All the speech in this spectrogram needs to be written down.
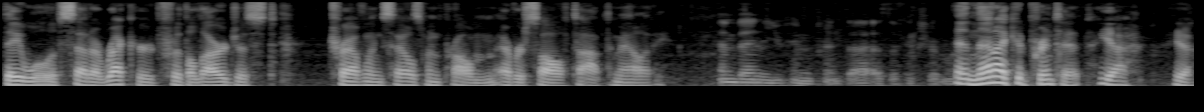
they will have set a record for the largest traveling salesman problem ever solved to optimality. And then you can print that as a picture of And then I could print it, yeah, yeah.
